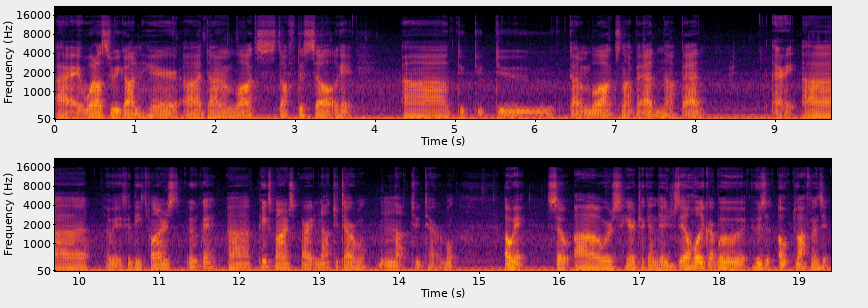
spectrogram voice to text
Alright, what else do we got in here? Uh, diamond blocks, stuff to sell. Okay. Uh, do, do, do. Diamond blocks, not bad, not bad. Alright, uh, okay, so these spawners, okay, uh, pig spawners, alright, not too terrible, not too terrible. Okay, so, uh, we're just here checking the agency. Oh, holy crap, wait, wait, wait, who's it? Oh, Dwarfman's here.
